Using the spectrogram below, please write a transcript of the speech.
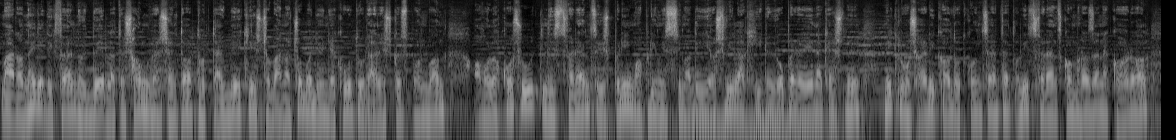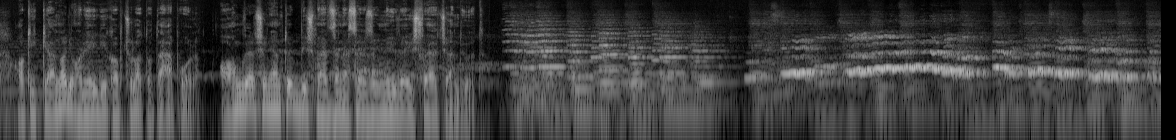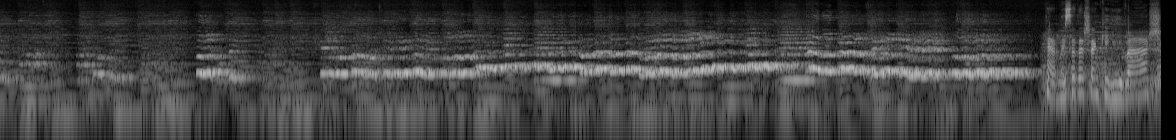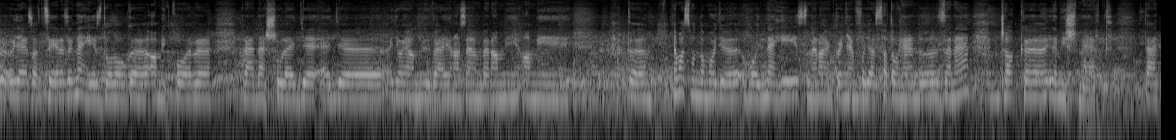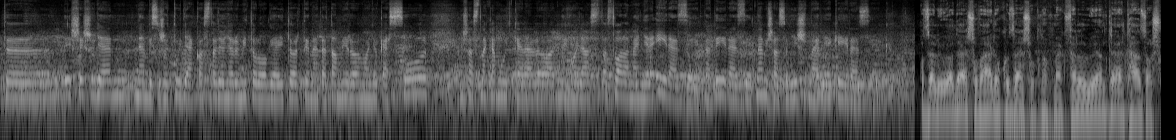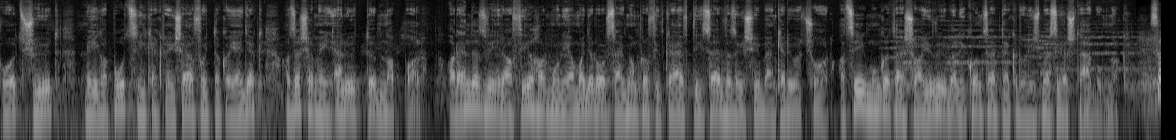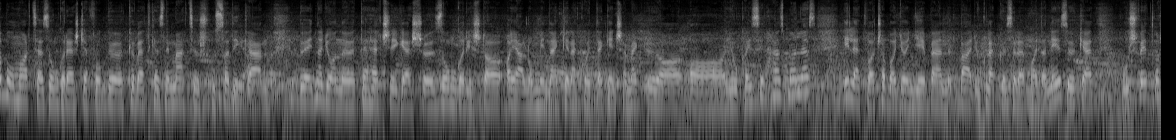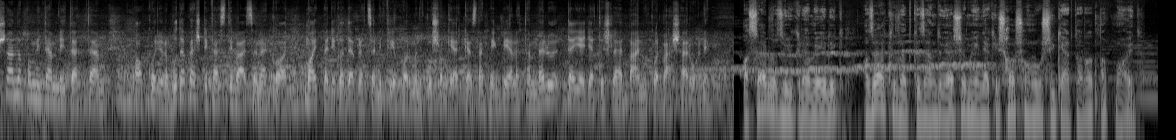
Már a negyedik felnőtt bérletes hangversenyt tartották Békés Csabán a Csobagyöngye Kulturális Központban, ahol a Kossuth, Liszt Ferenc és Prima Primissima díjas világhírű operaénekesnő Miklós Erika adott koncertet a Liszt Ferenc kamarazenekarral, akikkel nagyon régi kapcsolatot ápol. A hangversenyen több ismert zeneszerző műve is felcsendült. Természetesen kihívás, ugye ez a cél, ez egy nehéz dolog, amikor ráadásul egy, egy, egy olyan művel jön az ember, ami, ami hát nem azt mondom, hogy, hogy nehéz, mert nagyon könnyen fogyasztható handle zene, csak nem ismert. Tehát, és, és ugye nem biztos, hogy tudják azt a gyönyörű mitológiai történetet, amiről mondjuk ez szól, és azt nekem úgy kell előadni, hogy azt, azt valamennyire érezzék, tehát érezzék, nem is az, hogy ismerjék, érezzék. Az előadás a várakozásoknak megfelelően teltházas volt, sőt, még a pótszékekre is elfogytak a jegyek az esemény előtt több nappal. A rendezvényre a Filharmonia Magyarország Nonprofit Kft. szervezésében került sor. A cég munkatársa a jövőbeli koncertekről is beszél stábunknak. Szabó Marcel zongorástja fog következni március 20-án. Ő egy nagyon tehetséges zongorista, ajánlom mindenkinek, hogy tekintse meg, ő a, a Jókai Színházban lesz, illetve a Csaba Gyöngyében várjuk legközelebb majd a nézőket. Húsvét vasárnap, amit említettem, akkor jön a Budapesti Fesztivál zenekar, majd pedig a Debreceni Filharmonikusok érkeznek még béleten belül, de jegyet is lehet bármikor vásárolni. A szervezők remélik, az elkövetkezendő események is hasonló sikert aratnak majd.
